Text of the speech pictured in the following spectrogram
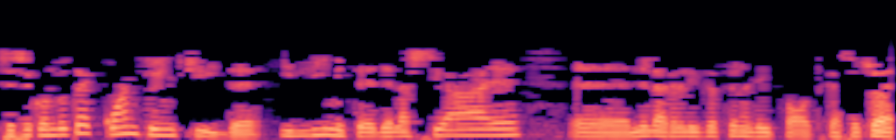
se secondo te quanto incide il limite della SIAE eh, nella realizzazione dei podcast, cioè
